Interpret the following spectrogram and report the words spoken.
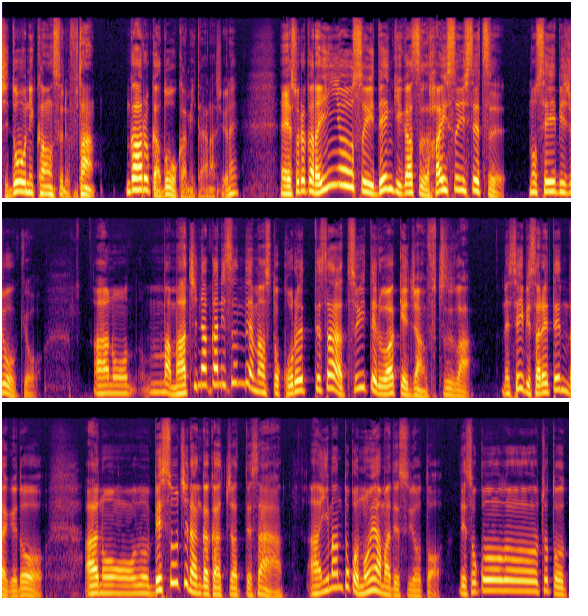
指導に関する負担があるかどうかみたいな話よね、えー、それから飲用水電気ガス排水施設の整備状況。あのまあ街中に住んでますとこれってさついてるわけじゃん普通は、ね、整備されてんだけどあの別荘地なんか買っちゃってさあ今んとこ野山ですよと。でそこをちょっと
